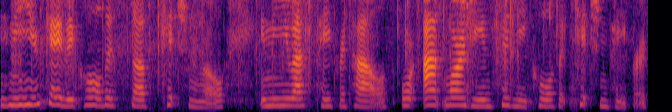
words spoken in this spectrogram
In the UK, they call this stuff kitchen roll. In the US, paper towels. Or Aunt Margie in Sydney calls it kitchen paper.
